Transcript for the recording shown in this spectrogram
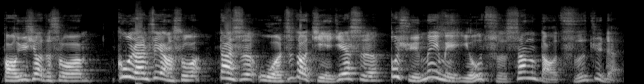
宝玉笑着说：“固然这样说，但是我知道姐姐是不许妹妹有此伤倒词句的，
